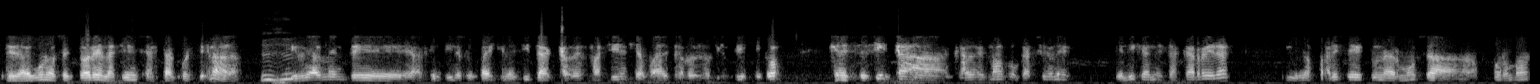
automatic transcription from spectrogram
desde algunos sectores la ciencia está cuestionada. Y realmente Argentina es un país que necesita cada vez más ciencia, más desarrollo científico, que necesita cada vez más vocaciones que elijan esas carreras y nos parece esto una hermosa forma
